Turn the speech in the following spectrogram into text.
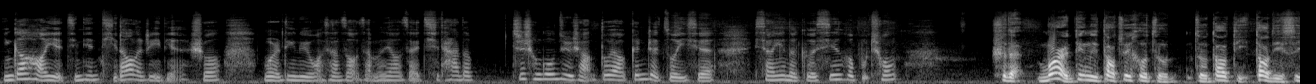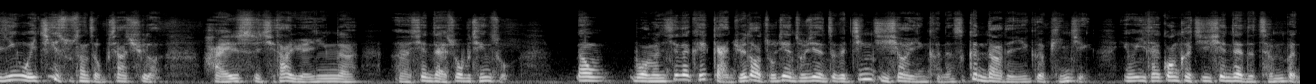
您刚好也今天提到了这一点，说摩尔定律往下走，咱们要在其他的支撑工具上都要跟着做一些相应的革新和补充。是的，摩尔定律到最后走走到底，到底是因为技术上走不下去了，还是其他原因呢？呃，现在说不清楚。那我们现在可以感觉到，逐渐逐渐这个经济效应可能是更大的一个瓶颈，因为一台光刻机现在的成本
